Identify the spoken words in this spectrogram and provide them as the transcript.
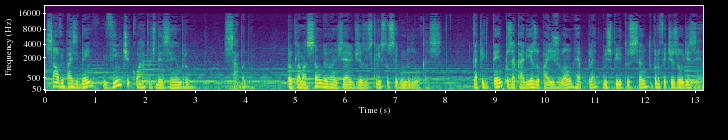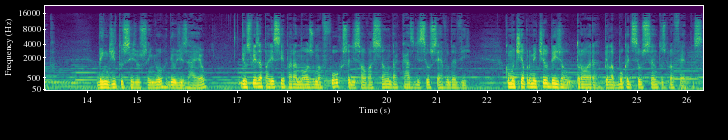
Salve, paz e bem, 24 de dezembro, sábado. Proclamação do Evangelho de Jesus Cristo segundo Lucas. Naquele tempo, Zacarias, o pai João, repleto do Espírito Santo, profetizou dizendo: Bendito seja o Senhor, Deus de Israel. Deus fez aparecer para nós uma força de salvação da casa de seu servo Davi, como tinha prometido desde outrora pela boca de seus santos profetas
